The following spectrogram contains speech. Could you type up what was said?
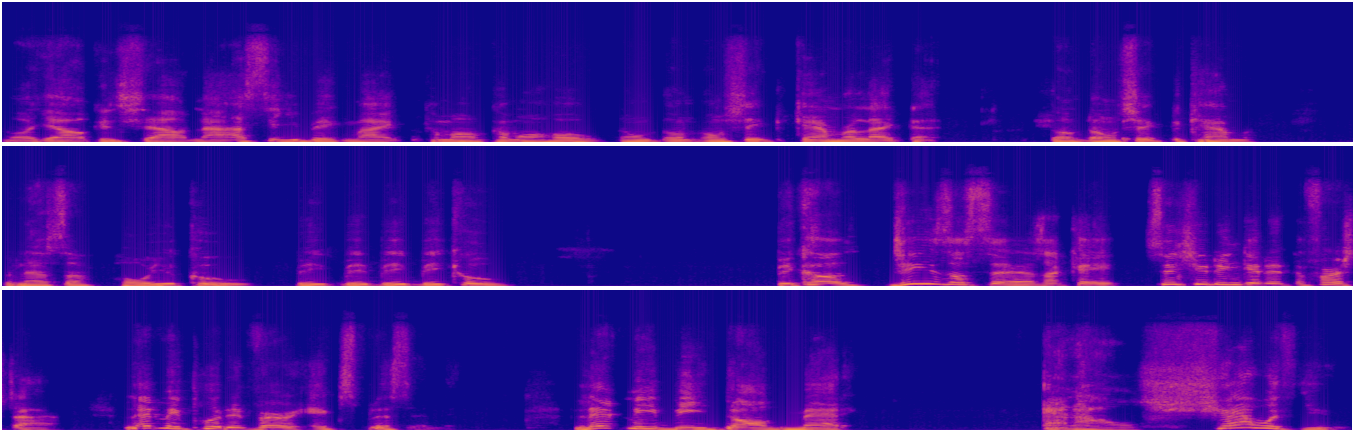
Well, y'all can shout now. I see you, Big Mike. Come on, come on, hold. Don't don't don't shake the camera like that. Don't don't shake the camera. Vanessa, hold you cool. Be be be be cool. Because Jesus says, okay, since you didn't get it the first time, let me put it very explicitly. Let me be dogmatic. And I'll share with you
